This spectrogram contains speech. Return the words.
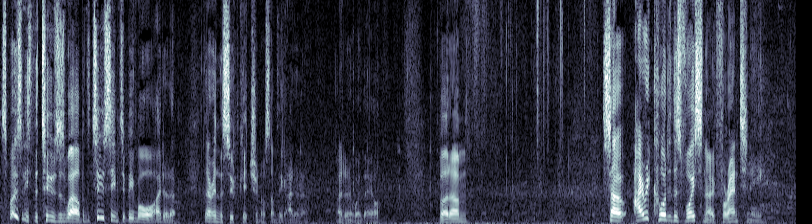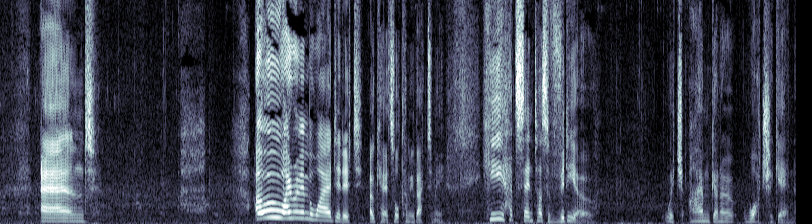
supposedly the twos as well, but the twos seem to be more. I don't know. They're in the soup kitchen or something. I don't know. I don't know where they are. But um. So I recorded this voice note for Anthony and oh, I remember why I did it. Okay, it's all coming back to me. He had sent us a video which I'm going to watch again.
